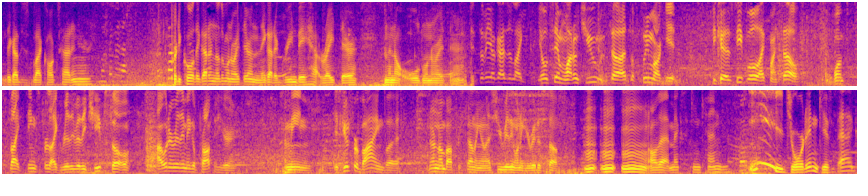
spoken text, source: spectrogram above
They got this Blackhawks hat in here. Pretty cool. They got another one right there, and then they got a Green Bay hat right there, and then an old one right there. If some of you guys are like, yo Tim, why don't you sell at the flea market? Because people like myself want like things for like really, really cheap, so I wouldn't really make a profit here. I mean, it's good for buying, but I don't know about for selling unless you really want to get rid of stuff. Mm-mm-mm, all that Mexican candy. Eee, Jordan gift bag.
